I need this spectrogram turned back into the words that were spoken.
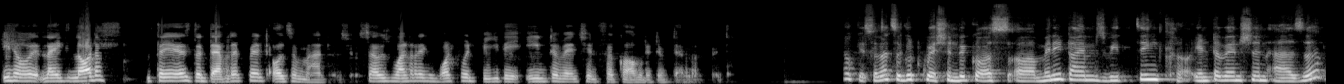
You know like a lot of things the development also matters. So i was wondering what would be the intervention for cognitive development Okay, so that's a good question because uh, many times we think uh, intervention as a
